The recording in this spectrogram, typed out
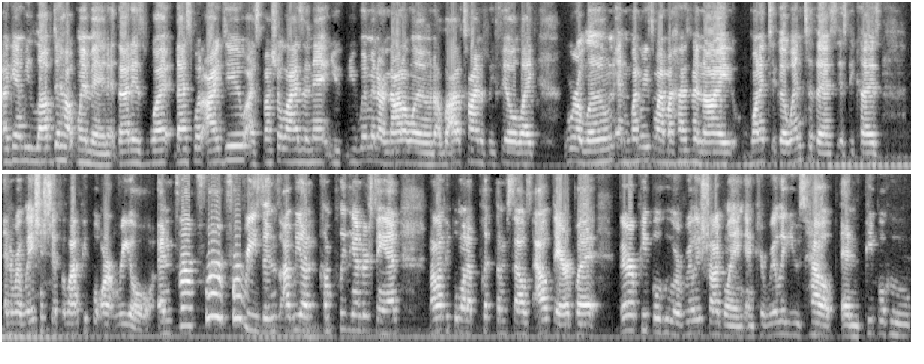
again we love to help women. That is what that's what I do. I specialize in it. You you women are not alone. A lot of times we feel like we're alone, and one reason why my husband and I wanted to go into this is because and relationships, a lot of people aren't real. And for, for, for reasons, I, we completely understand. Not a lot of people want to put themselves out there, but there are people who are really struggling and could really use help and people who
